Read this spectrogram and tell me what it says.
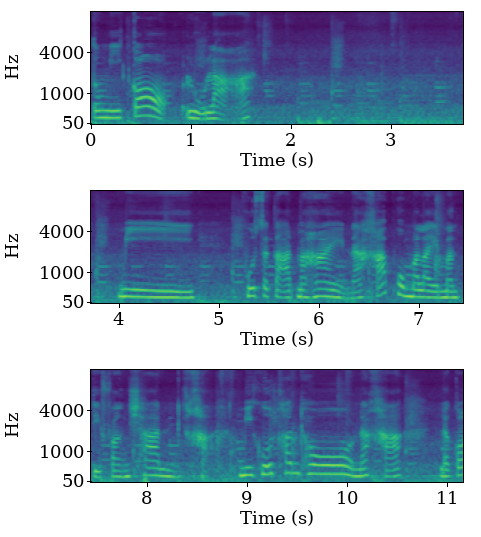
ตรงนี้ก็หรูหรา มีพูดสตาร์ทมาให้นะคะพวงมาลัยมัลติฟังชันค่ะ มีคูดคอนโทรนะคะ แล้วก็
